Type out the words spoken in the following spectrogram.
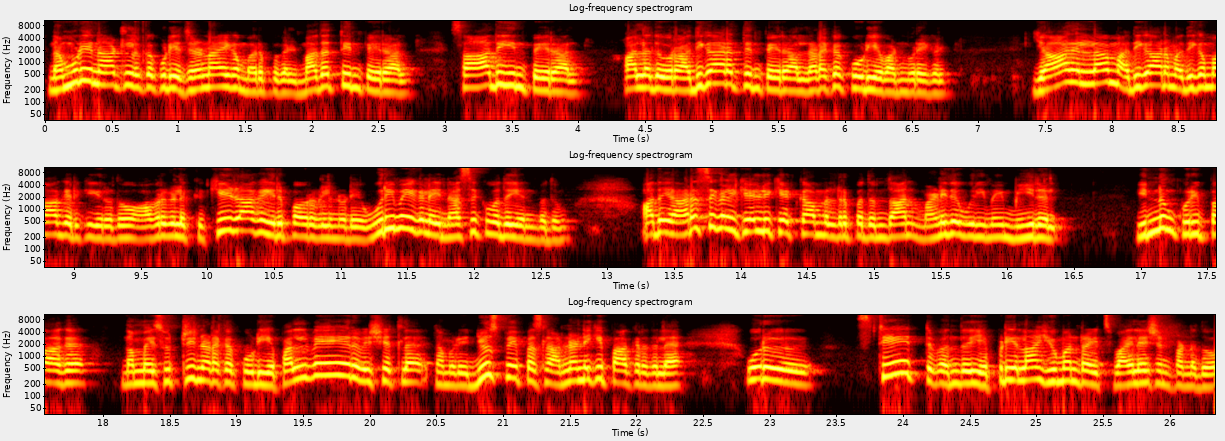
நம்முடைய நாட்டில் இருக்கக்கூடிய ஜனநாயக மறுப்புகள் மதத்தின் பேரால் சாதியின் பேரால் அல்லது ஒரு அதிகாரத்தின் பெயரால் நடக்கக்கூடிய வன்முறைகள் யாரெல்லாம் அதிகாரம் அதிகமாக இருக்கிறதோ அவர்களுக்கு கீழாக இருப்பவர்களினுடைய உரிமைகளை நசுக்குவது என்பதும் அதை அரசுகள் கேள்வி கேட்காமல் இருப்பதும் தான் மனித உரிமை மீறல். இன்னும் குறிப்பாக நம்மை சுற்றி நடக்கக்கூடிய பல்வேறு விஷயத்துல நம்முடைய நியூஸ் பேப்பர்ஸ்ல அன்னன்னைக்கு பாக்குறதுல ஒரு ஸ்டேட் வந்து எப்படியெல்லாம் ஹியூமன் ரைட்ஸ் வயலேஷன் பண்ணுதோ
